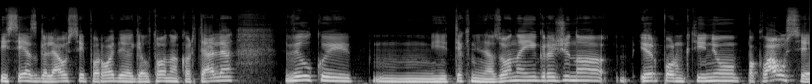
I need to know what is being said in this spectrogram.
Teisėjas galiausiai parodė geltoną kortelę. Vilkui mm, į techninę zoną įgražino ir po rungtynių paklausė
